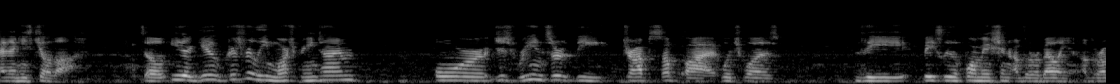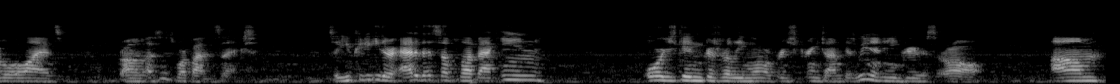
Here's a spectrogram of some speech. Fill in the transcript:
and then he's killed off. So either give Christopher Lee more screen time, or just reinsert the dropped subplot, which was the basically the formation of the rebellion of the Rebel Alliance from episodes four, five, and six. So you could either added that subplot back in, or just give Christopher Lee more free screen time because we didn't need Grievous at all. Um,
